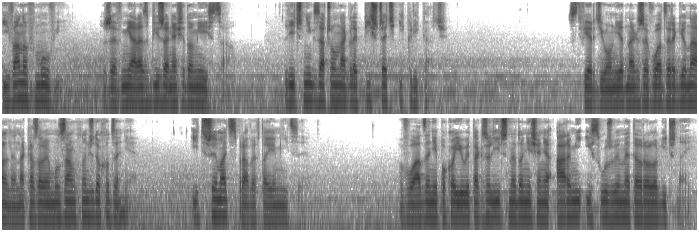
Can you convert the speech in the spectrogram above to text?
Iwanow mówi, że w miarę zbliżenia się do miejsca licznik zaczął nagle piszczeć i klikać. Stwierdził on jednak, że władze regionalne nakazały mu zamknąć dochodzenie i trzymać sprawę w tajemnicy. Władze niepokoiły także liczne doniesienia armii i służby meteorologicznej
